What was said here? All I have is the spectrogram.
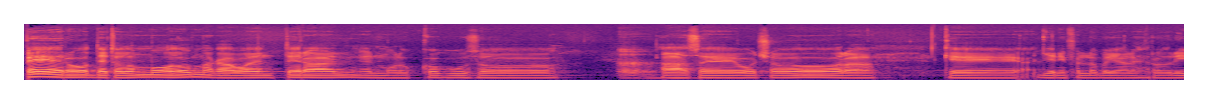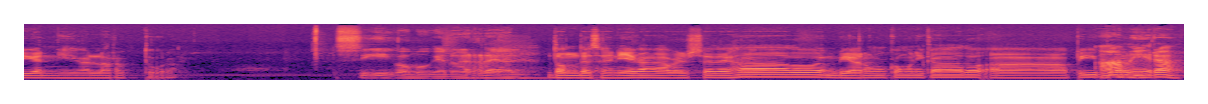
Pero de todos modos me acabo de enterar, el Molusco puso hace ocho horas que Jennifer López y Alex Rodríguez niegan la ruptura. Sí, como que no es real. Donde se niegan a haberse dejado, enviaron un comunicado a People. Ah, mira.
